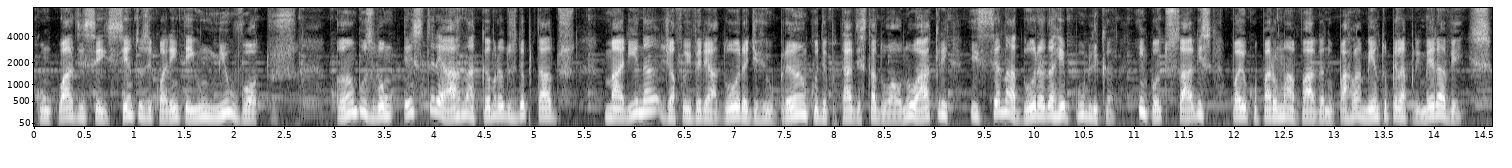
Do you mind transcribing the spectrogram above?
com quase 641 mil votos ambos vão estrear na Câmara dos Deputados. Marina já foi vereadora de Rio Branco, deputada estadual no Acre e senadora da República, enquanto Salles vai ocupar uma vaga no parlamento pela primeira vez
